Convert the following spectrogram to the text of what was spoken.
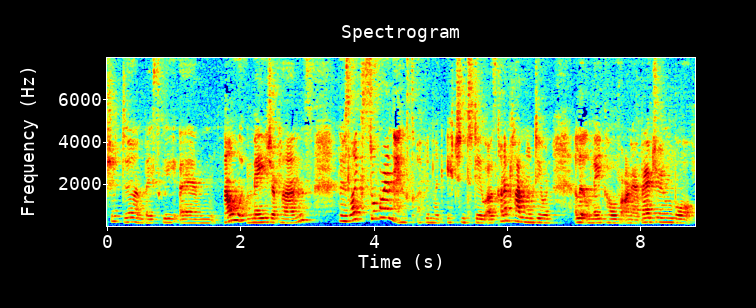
shit done basically. Um, no major plans. There's like stuff around the house that I've been like itching to do. I was kind of planning on doing a little makeover on our bedroom, but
